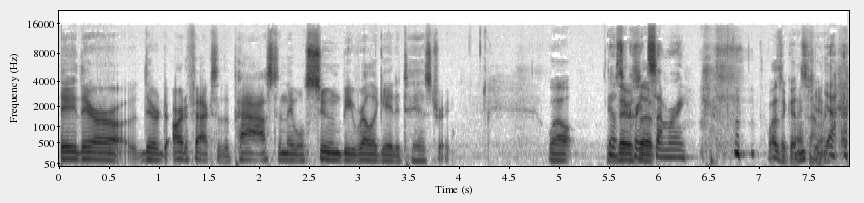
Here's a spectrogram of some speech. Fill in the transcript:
they they're they're artifacts of the past and they will soon be relegated to history Well, That was a there's great summary. was a good Thank summary. Yeah.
